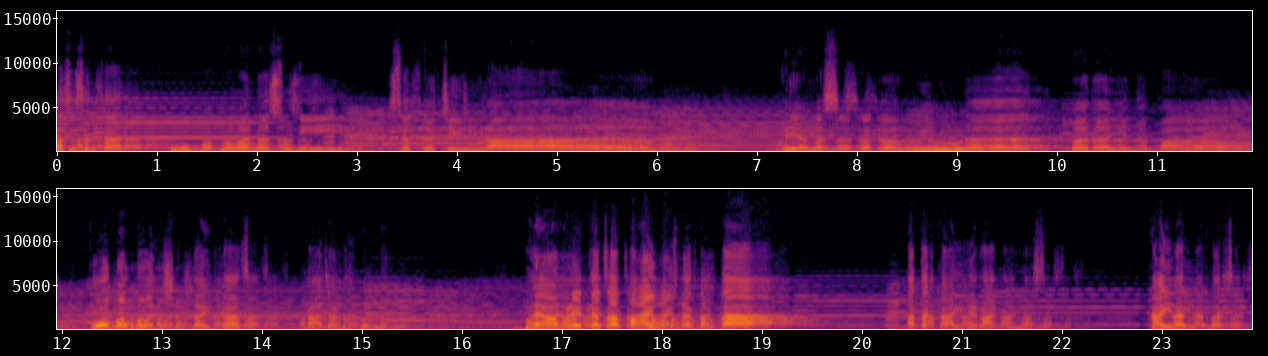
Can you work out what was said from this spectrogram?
असं सांगतात. कोप भवन सुनी सकची उरा. भय बस अगहुण परहीन पाव. कोप भवन शब्द ऐकताच राजा घाबरला. भयामुळे त्याचा पाय उचलत नव्हता. आता काहीने राग झाला असेल. काहीला दुःख असेल.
